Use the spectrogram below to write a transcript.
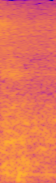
Christ.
